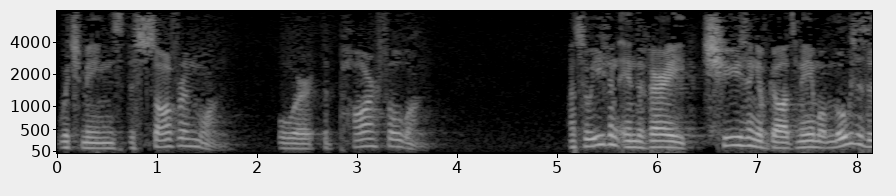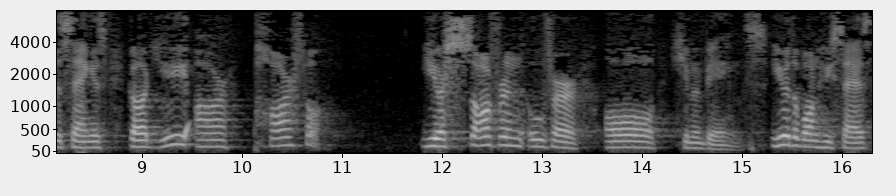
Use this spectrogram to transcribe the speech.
which means the sovereign one or the powerful one. And so even in the very choosing of God's name, what Moses is saying is, God, you are powerful. You are sovereign over all human beings. You're the one who says,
